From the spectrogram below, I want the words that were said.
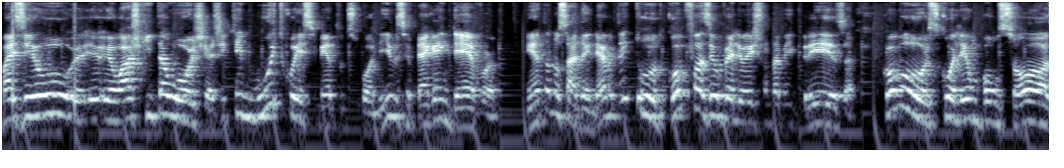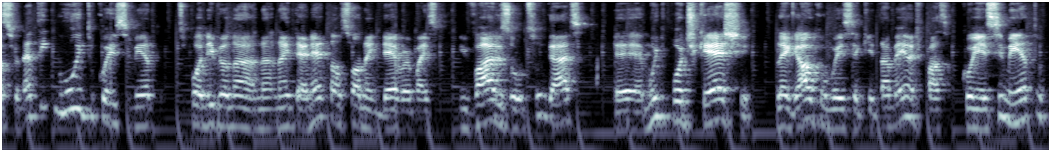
Mas eu, eu, eu, acho que então hoje a gente tem muito conhecimento disponível. Você pega a Endeavor, entra no site da Endeavor, tem tudo. Como fazer o valuation da minha empresa, como escolher um bom sócio, né? Tem muito conhecimento disponível na, na, na internet, não só na Endeavor, mas em vários outros lugares. É, muito podcast legal como esse aqui também, onde passa conhecimento.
